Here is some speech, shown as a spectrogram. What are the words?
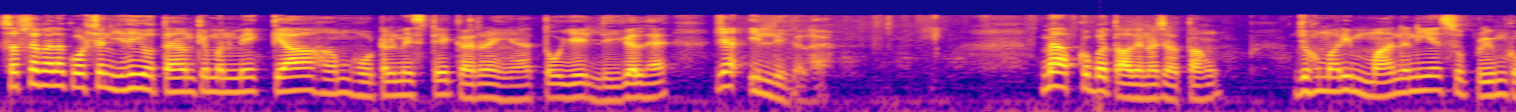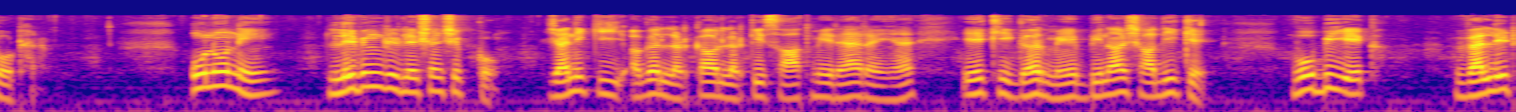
सबसे पहला क्वेश्चन यही होता है उनके मन में, क्या हम होटल में स्टे कर रहे हैं तो ये लीगल है या इलीगल है? मैं आपको बता देना चाहता हूँ, जो हमारी माननीय सुप्रीम कोर्ट है, उन्होंने लिविंग रिलेशनशिप को यानी कि अगर लड़का और लड़की साथ में रह रहे हैं, एक ही घर में बिना शादी के, वो भी एक वैलिड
